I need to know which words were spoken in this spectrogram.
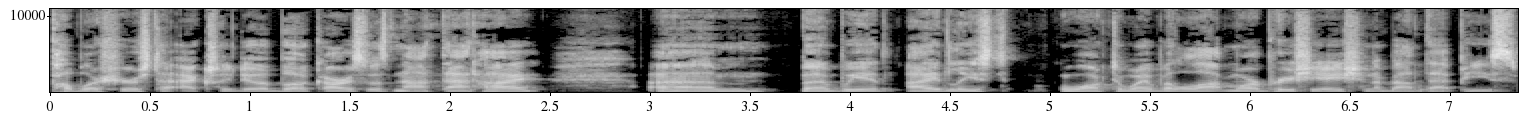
publishers to actually do a book. Ours was not that high, um, but we I at least walked away with a lot more appreciation about that piece.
